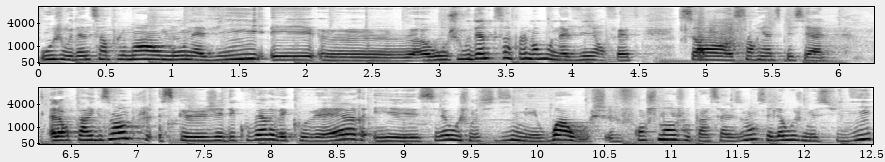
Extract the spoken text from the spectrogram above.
où je vous donne simplement mon avis et euh, où je vous donne simplement mon avis en fait, sans, sans rien de spécial. Alors par exemple, ce que j'ai découvert avec OVR, et c'est là où je me suis dit, mais waouh, franchement, je vous parle sérieusement, c'est là où je me suis dit,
